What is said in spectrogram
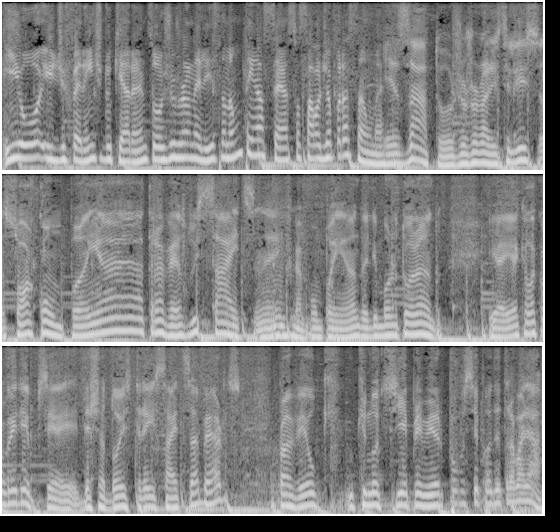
E, o, e diferente do que era antes, hoje o jornalista não tem acesso à sala de apuração, né? Exato, hoje o jornalista ele só acompanha através dos sites, né? Uhum. Fica acompanhando, ele monitorando. E aí aquela correria, você deixa dois, três sites abertos para ver o que, o que noticia primeiro para você poder trabalhar.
